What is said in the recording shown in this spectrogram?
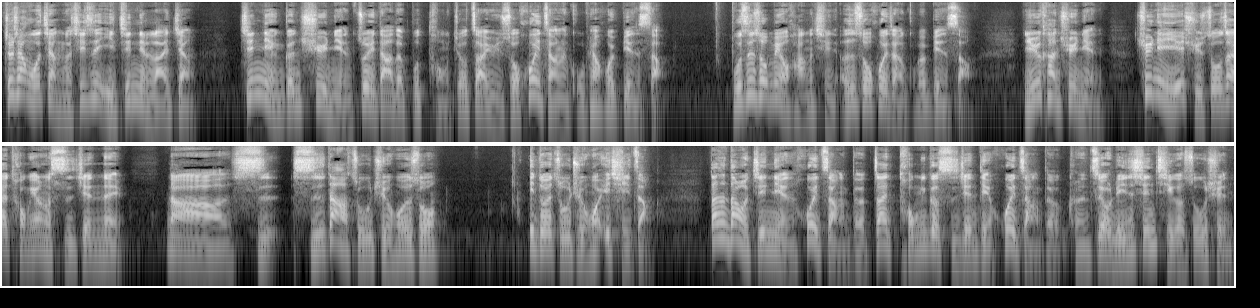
就像我讲的，其实以今年来讲，今年跟去年最大的不同就在于说，会涨的股票会变少，不是说没有行情，而是说会涨的股票变少。你去看去年，去年也许说在同样的时间内，那十十大族群或者说一堆族群会一起涨，但是到了今年，会涨的在同一个时间点会涨的可能只有零星几个族群。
